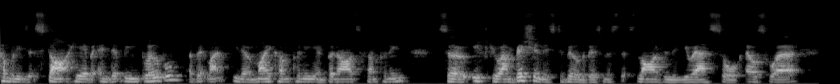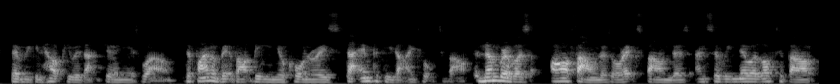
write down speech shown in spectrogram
companies that start here but end up being global, a bit like, you know, my company and Bernard's company. So if your ambition is to build a business that's large in the US or elsewhere, then we can help you with that journey as well. The final bit about being in your corner is that empathy that I talked about. A number of us are founders or ex-founders, and so we know a lot about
